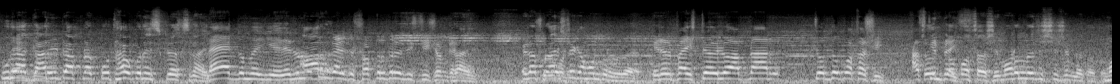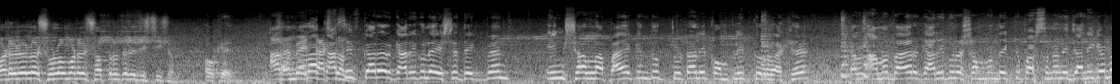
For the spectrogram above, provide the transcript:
পুরো। গাড়িটা আপনার কোথাও কোনো স্ক্র্যাচ নাই। একদম ইয়ে নতুন গাড়ি তো রেজিস্ট্রেশন গাড়ি. এটা প্রাইসটা কেমন পড়বে ভাই? এটার প্রাইসটা হলো আপনার চোদ্দ পঁচাশি আজকিন প্রাইস পঁচাশি। মডেল রেজিস্ট্রেশনটা কত? মডেল হলো ষোলো মডেল সতেরোতে রেজিস্ট্রেশন ওকে আর কাসিফ কারের গাড়িগুলো এসে দেখবেন ইনশাল্লাহ ভাই কিন্তু টোটালি কমপ্লিট করে রাখে। কারণ আমার ভাইয়ের গাড়িগুলো সম্বন্ধে একটু পার্সোনালি জানি কেন?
